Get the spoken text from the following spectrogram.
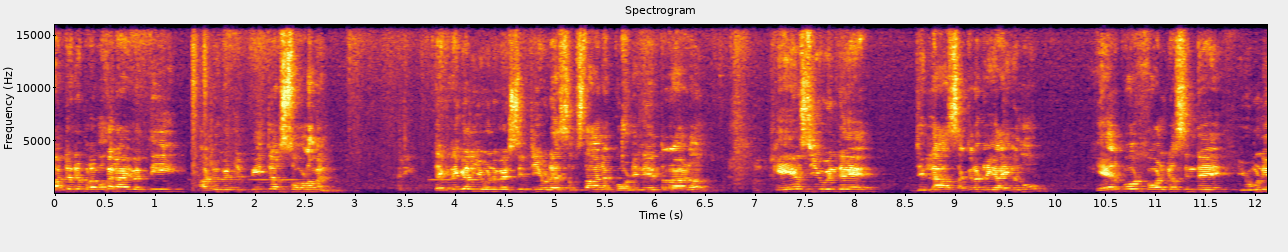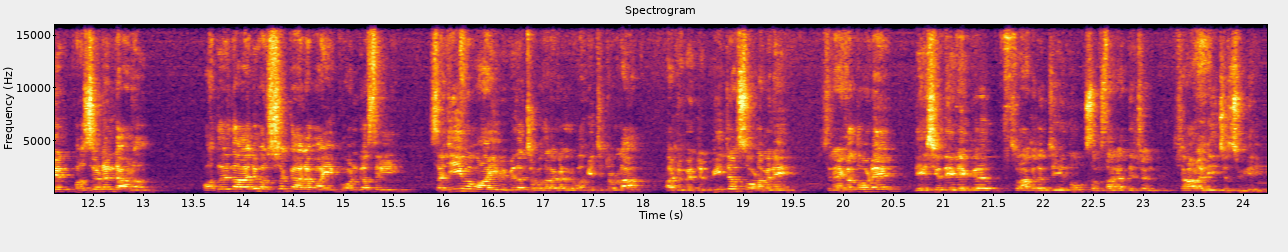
മറ്റൊരു പ്രമുഖനായ വ്യക്തി അഡ്വക്കേറ്റ് പീറ്റർ സോളമൻ ടെക്നിക്കൽ യൂണിവേഴ്സിറ്റിയുടെ സംസ്ഥാന കോർഡിനേറ്ററാണ്. കെ എസ് യുവിന്റെ ജില്ലാ സെക്രട്ടറി ആയിരുന്നു. എയർപോർട്ട് കോൺഗ്രസിന്റെ യൂണിയൻ പ്രസിഡന്റ് ആണ് പതിനാല് വർഷക്കാലമായി കോൺഗ്രസിൽ സജീവമായി വിവിധ ചുമതലകൾ വഹിച്ചിട്ടുള്ള അഡ്വക്കേറ്റ് പീറ്റർ സോളമനെ സ്നേഹത്തോടെ ദേശീയതയിലേക്ക് സ്വാഗതം ചെയ്യുന്നു. സംസ്ഥാന അധ്യക്ഷൻ ഷാളനീച്ച് സ്വീകരി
